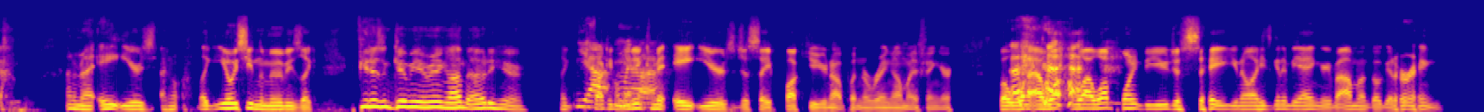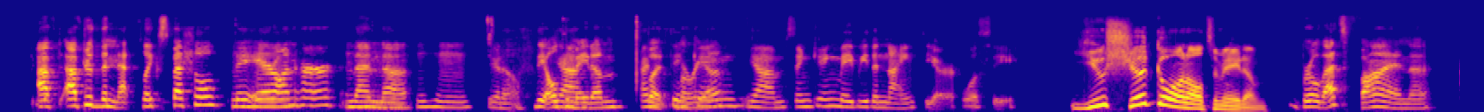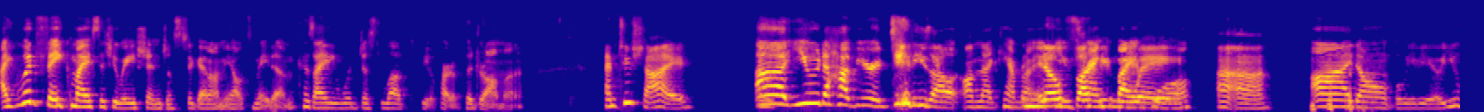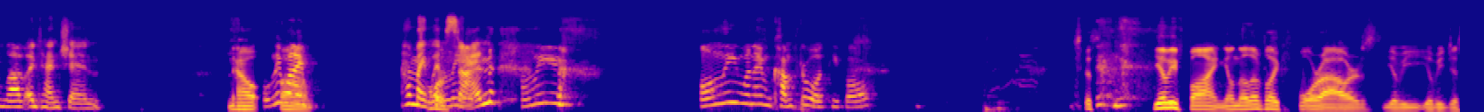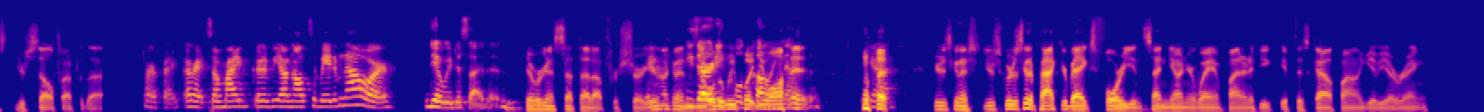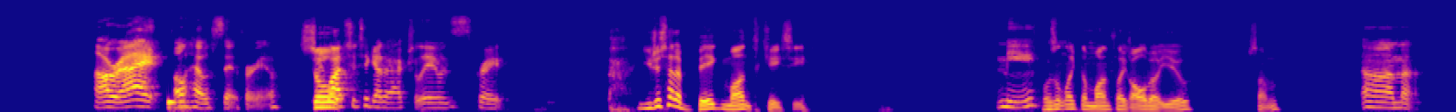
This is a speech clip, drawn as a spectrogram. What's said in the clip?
I don't know, eight years. I don't like you always see in the movies like if he doesn't give me a ring, I'm out of here. Like Yeah, fucking oh you my didn't commit eight years to just say fuck you, you're not putting a ring on my finger. But what, at, what, well, at what point do you just say, you know, he's gonna be angry, but I'm gonna go get a ring? after after the Netflix special they air Mhm. on her, and then uh, mhm. you know the ultimatum. I'm but thinking, Maria, yeah, I'm thinking maybe the ninth year. We'll see. You should go on ultimatum. bro, that's fun. I would fake my situation just to get on the ultimatum because I would just love to be a part of the drama. I'm too shy. Uh, you'd have your titties out on that camera No if you drank fucking by way. a pool. Uh-uh. I don't believe you. You love attention. Now, Only when um, I have my lips Only- done. Only only when I'm comfortable with people. just you'll be fine. You'll know them for like four hours. You'll be you'll be just yourself after that. Perfect. All right. So am I gonna be on ultimatum now or Yeah, we decided. Yeah, we're gonna set that up for sure. You're not gonna He's know already that we put you on it. Netflix. but yeah. You're just gonna you're just, we're just gonna pack your bags for you and send you on your way and find out if you if this guy will finally give you a ring. All right. I'll house sit for you. we So watched it together actually. It was great. you just had a big month, Casey. Me. Wasn't like the month like all about you or something? Um,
